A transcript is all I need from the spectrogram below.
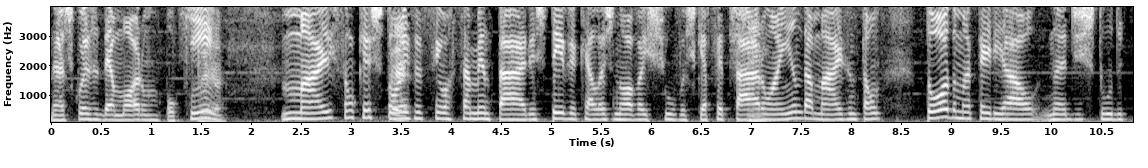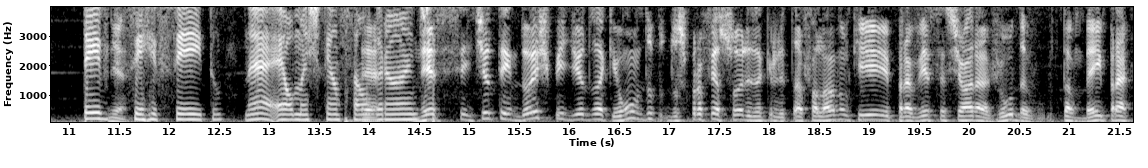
né, as coisas demoram um pouquinho. É mas são questões é. assim orçamentárias. Teve aquelas novas chuvas que afetaram Sim. ainda mais, então todo o material né, de estudo teve yeah. que ser refeito, né? É uma extensão é, grande. Nesse sentido, tem dois pedidos aqui. Um do, dos professores aqui, ele está falando que para ver se a senhora ajuda também para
